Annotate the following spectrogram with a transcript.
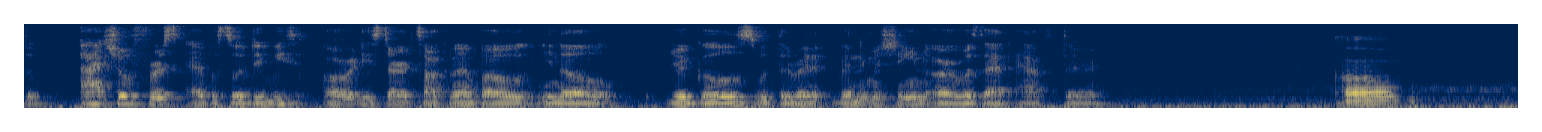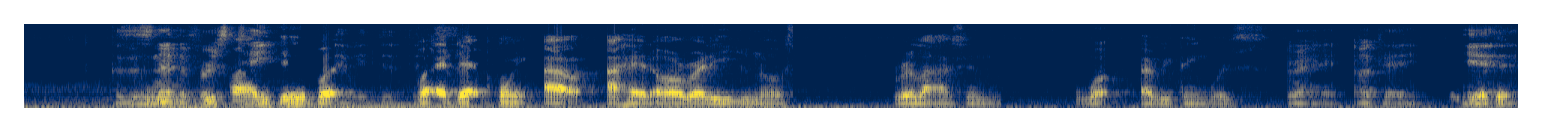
the actual first episode, did we already start talking about you know your goals with the vending machine, or was that after? Um, because this is not the first take did, but but at that point, I I had already you know realizing what everything was. Right. Okay. Yeah.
